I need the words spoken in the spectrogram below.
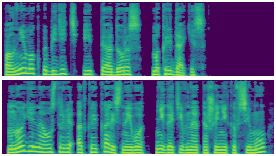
Вполне мог победить и Теодорос Макридакис. Многие на острове откликались на его негативное отношение ко всему –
